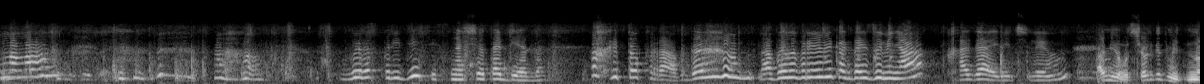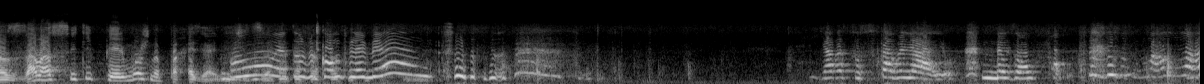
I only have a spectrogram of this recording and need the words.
Мама, вы распорядитесь насчет обеда. Ах, это правда. А было время, когда из-за меня хозяйничали. А, Милочка Дмитриевна, за вас и теперь можно похозяйничать. О, это уже комплимент. Я вас уставляю. Мама.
